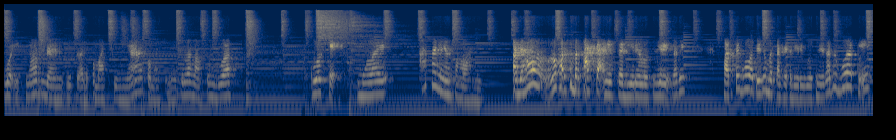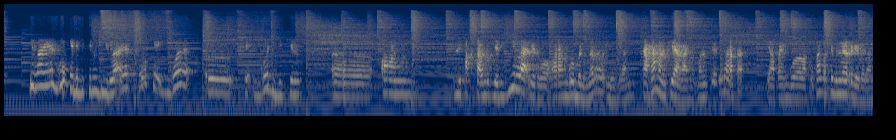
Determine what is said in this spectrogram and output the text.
gue ignore dan itu ada pemacunya pemacunya itulah langsung gue gue kayak mulai apa nih yang salah nih? Padahal lo harusnya berkaca nih ke diri lo sendiri tapi harusnya gue waktu itu berkaca ke diri gue sendiri tapi gue kayak gila ya gue kayak dibikin gila ya tuh kayak gue uh, kayak gue dibikin uh, orang dipaksa untuk jadi gila gitu loh orang gue bener gitu kan. Karena manusia kan manusia itu ngerasa ya apa yang gue lakukan pasti bener gitu kan.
